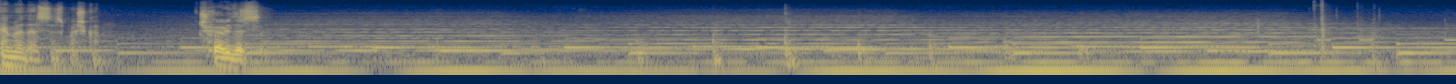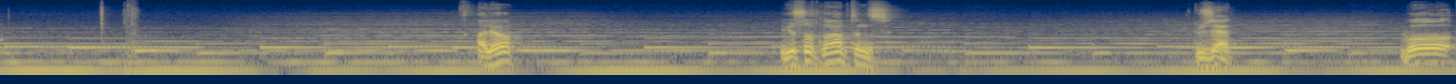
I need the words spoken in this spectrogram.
Emredersiniz başkanım. Çıkabilirsin. Alo. Yusuf ne yaptınız? Güzel. Bu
